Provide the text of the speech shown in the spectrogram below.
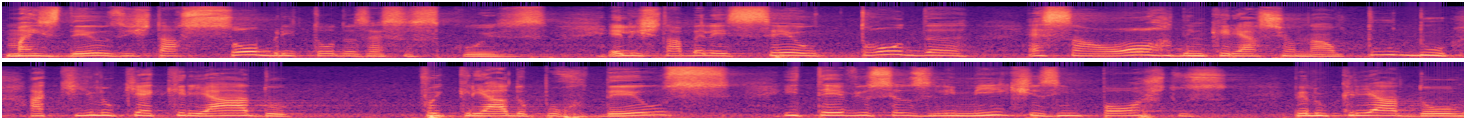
mas Deus está sobre todas essas coisas. Ele estabeleceu toda essa ordem criacional, tudo aquilo que é criado foi criado por Deus e teve os seus limites impostos pelo Criador.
